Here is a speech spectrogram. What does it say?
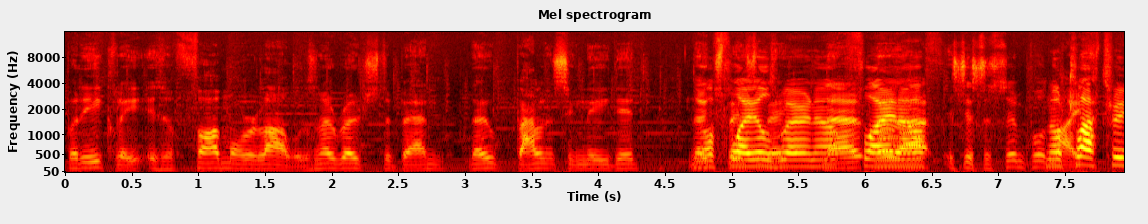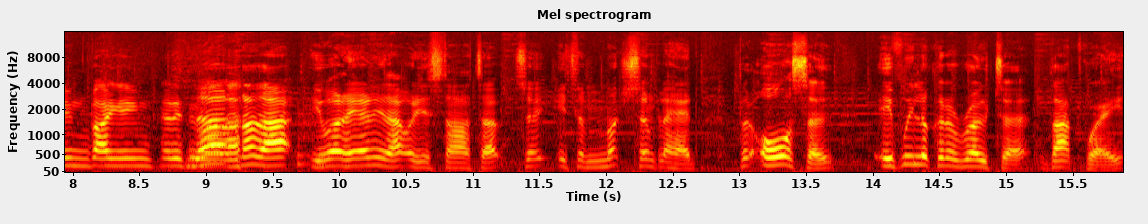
but equally is a far more reliable. There's no rotors to bend, no balancing needed. No expensive flails wearing out, no, flying off. It's just a simple No knife. clattering, banging, anything No, like that? none of that. You won't hear any of that when you start up. So it's a much simpler head, but also if we look at a rotor that way,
